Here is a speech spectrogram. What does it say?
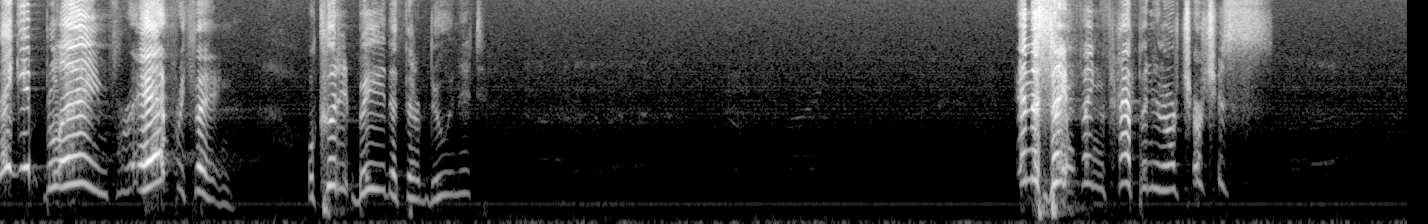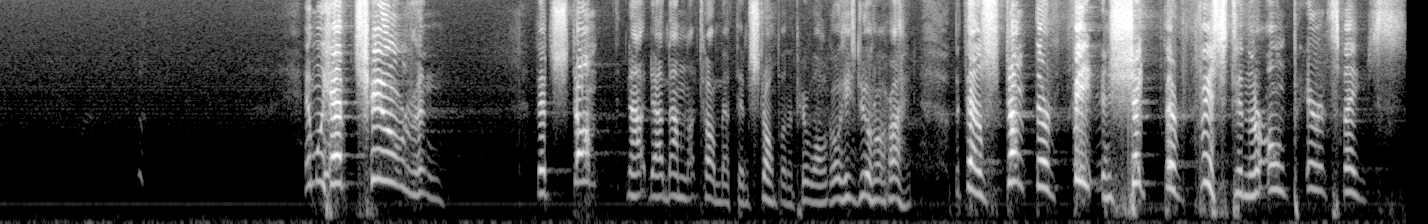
They get blamed for everything. Well, could it be that they're doing it? And the same things happen in our churches. And we have children that stomp. Now, now, I'm not talking about them stomping up here a while ago. He's doing all right. But they'll stomp their feet and shake their fist in their own parents' face.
